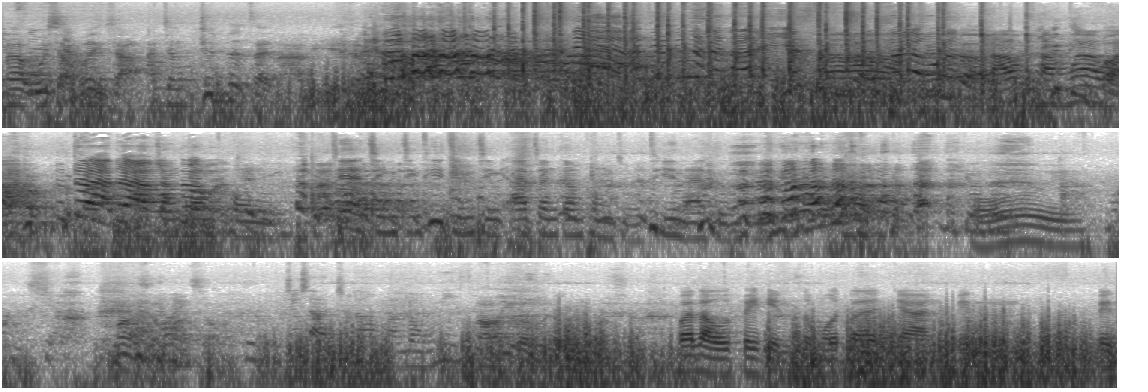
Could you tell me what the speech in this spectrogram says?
那我想问一下，阿江真的在哪里？所以我老唐ว่าว่า 对啊对啊， อา 我 จาร 们 ย์ 对 กำ 我 พง即系正正ที่จริงๆอาจารย์กำพงอยู่ที่ไหนตรงนี้ โอ้ย 忘了忘了，就想知道嘛，龙密然后有 เพราะเราไปเห็นสมมติว่าอาจารย์เป็นเป็น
